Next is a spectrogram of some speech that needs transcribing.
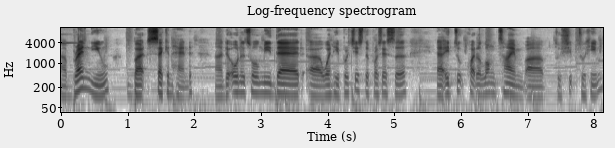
uh, brand new but second-hand. Uh, the owner told me that uh, when he purchased the processor it took quite a long time to ship to him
